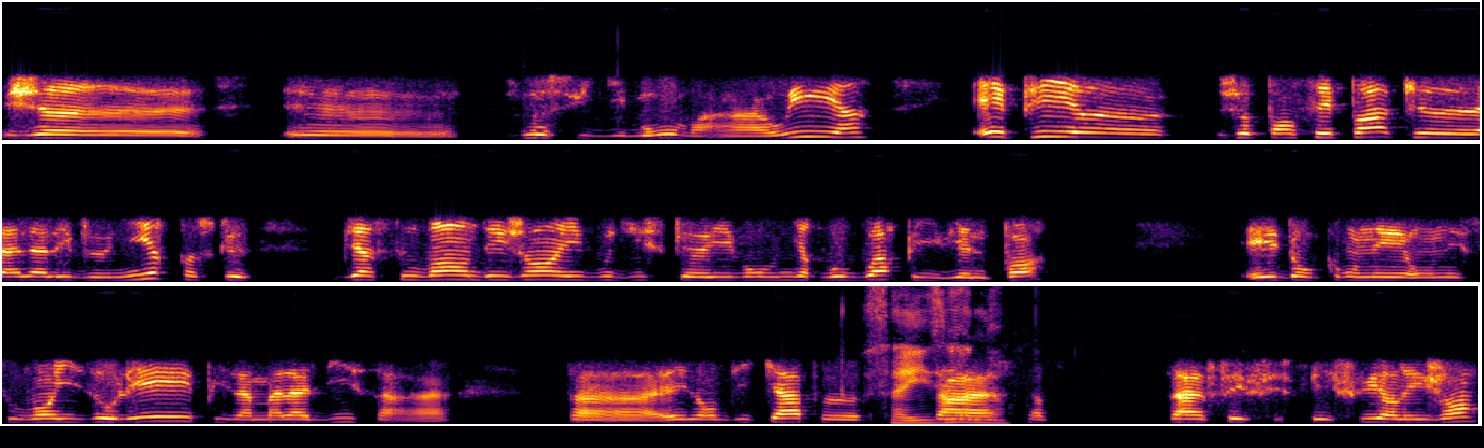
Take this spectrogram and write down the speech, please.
Je, euh, je me suis dit bon bah oui. Hein. Et puis euh, je pensais pas qu'elle allait venir parce que bien souvent des gens ils vous disent qu'ils vont venir vous voir puis ils viennent pas. Et donc on est on est souvent isolé et puis la maladie ça ça et l'handicap euh, Ça ça, ça, ça a fait, fait fuir les gens.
